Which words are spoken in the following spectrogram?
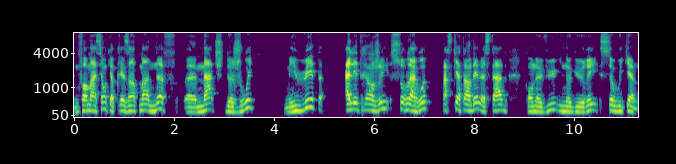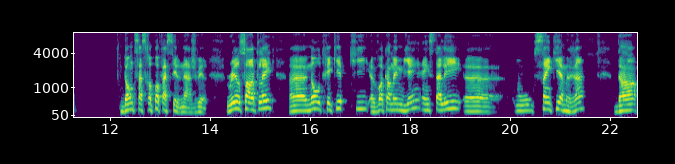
Une formation qui a présentement neuf euh, matchs de jouer, mais huit à l'étranger sur la route parce qu'ils attendaient le stade qu'on a vu inaugurer ce week-end. Donc, ça ne sera pas facile, Nashville. Real Salt Lake, une autre équipe qui va quand même bien, installée euh, au cinquième rang dans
